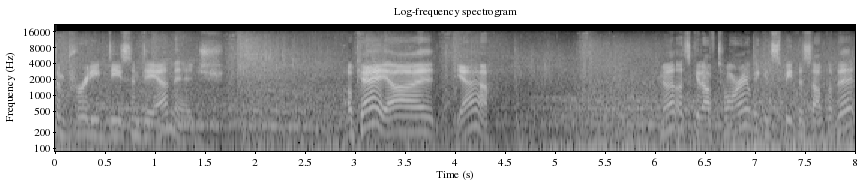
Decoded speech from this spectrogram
Some pretty decent damage. Okay, uh, yeah. You know what, let's get off Torrent. We can speed this up a bit.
